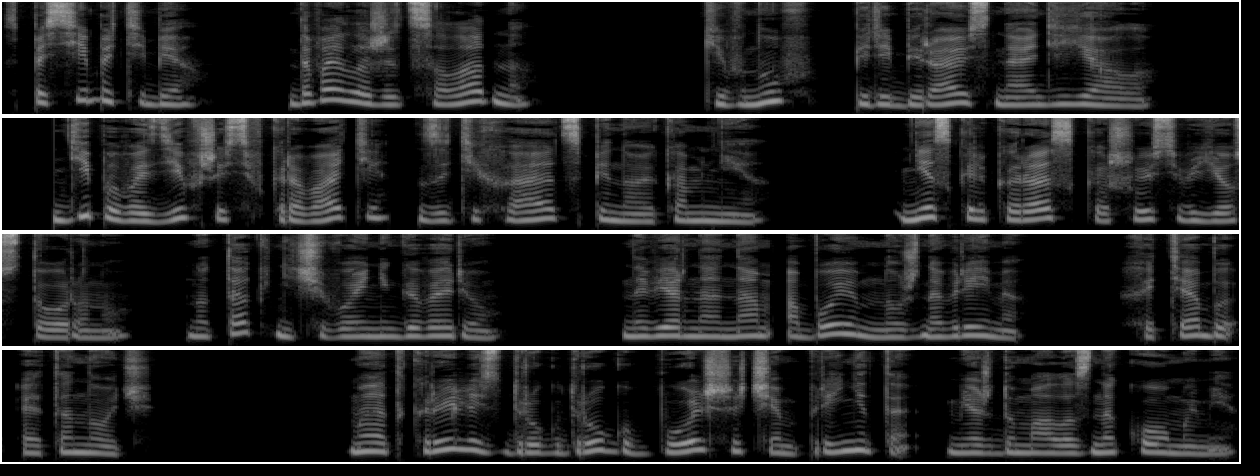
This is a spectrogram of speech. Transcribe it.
«Спасибо тебе. Давай ложиться, ладно?» Кивнув, перебираюсь на одеяло. Ди, повозившись в кровати, затихает спиной ко мне. Несколько раз кашусь в ее сторону, но так ничего и не говорю. Наверное, нам обоим нужно время. хотя бы эта ночь. Мы открылись друг другу больше, чем принято между малознакомыми.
